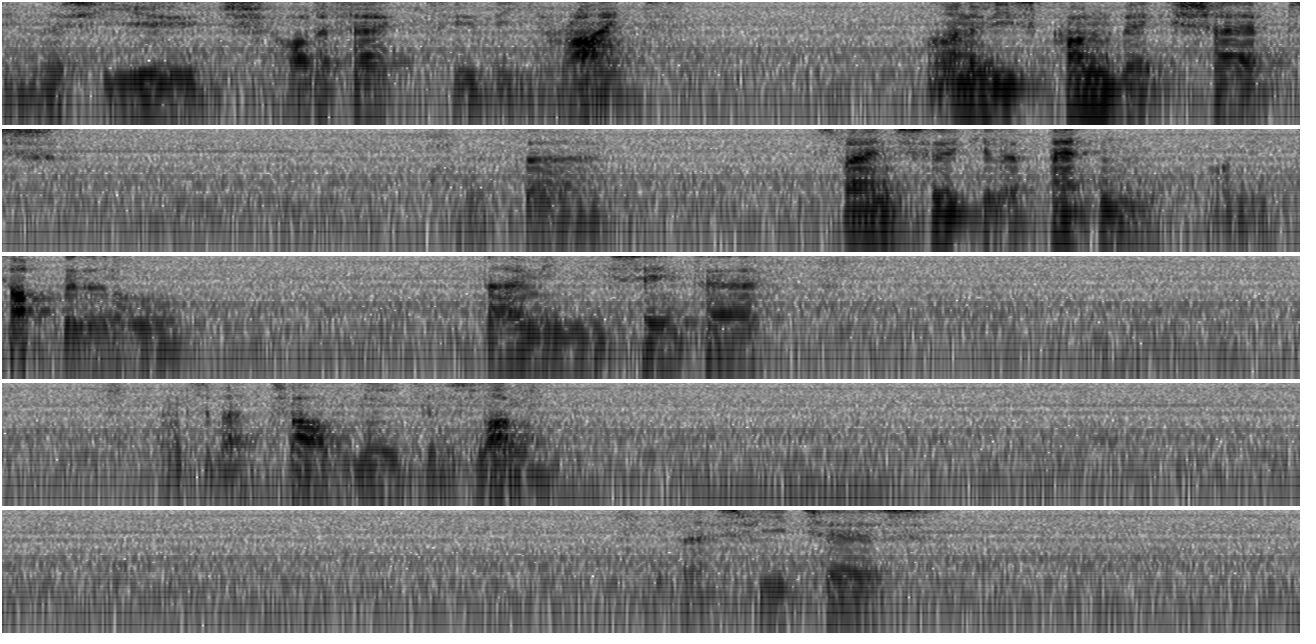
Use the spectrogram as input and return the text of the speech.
And this huge artifact to the right, one of these convex shapes with a strange circular pattern on the top with a little dome in the center. It's about 12 meters long. Those features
